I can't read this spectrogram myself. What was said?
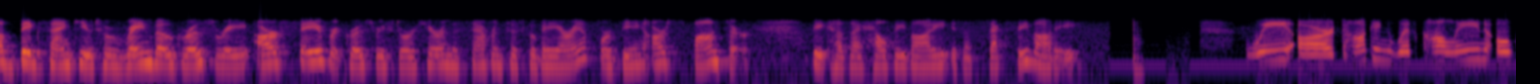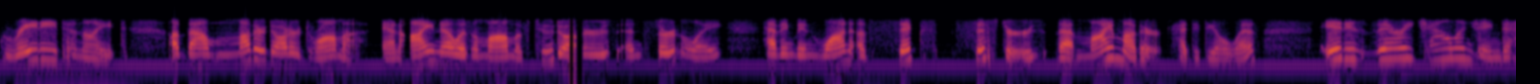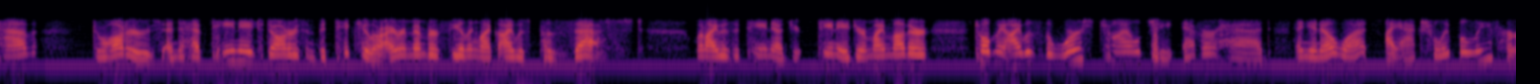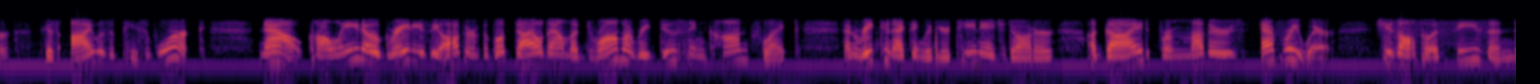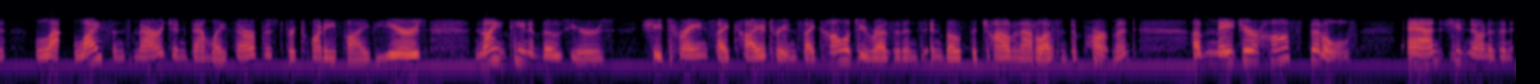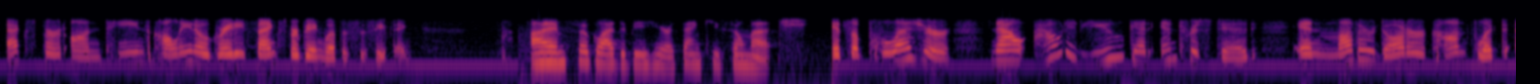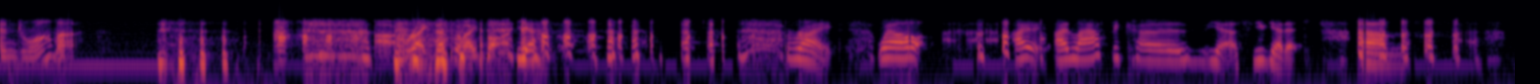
A big thank you to Rainbow Grocery, our favorite grocery store here in the San Francisco Bay Area, for being our sponsor. Because a healthy body is a sexy body. We are talking with Colleen O'Grady tonight about mother daughter drama. And I know as a mom of two daughters, and certainly having been one of six sisters that my mother had to deal with, it is very challenging to have daughters and to have teenage daughters in particular. I remember feeling like I was possessed when I was a teenager. Teenager, my mother told me I was the worst child she ever had, and you know what? I actually believe her because I was a piece of work. Now, Colleen O'Grady is the author of the book Dial Down the Drama Reducing Conflict and Reconnecting with Your Teenage Daughter, a guide for mothers everywhere. She's also a seasoned licensed marriage and family therapist for 25 years. 19 of those years, she trained psychiatry and psychology residents in both the child and adolescent department of major hospitals. And she's known as an expert on teens. Colleen O'Grady, thanks for being with us this evening. I'm so glad to be here. Thank you so much. It's a pleasure. Now, how did you get interested in mother daughter conflict and drama? right, that's what I thought. yeah. right. Well, I I laugh because yes, you get it. Um,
